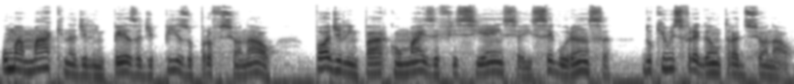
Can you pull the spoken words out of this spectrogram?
uma máquina de limpeza de piso profissional pode limpar com mais eficiência e segurança do que um esfregão tradicional.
